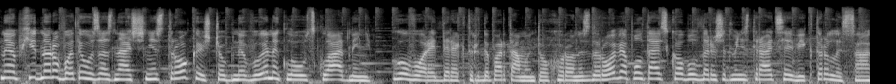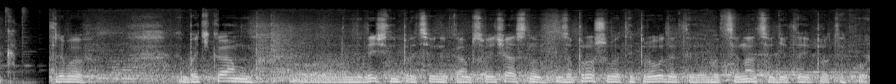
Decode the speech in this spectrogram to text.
необхідно робити у зазначені строки, щоб не виникло ускладнень, говорить директор департаменту охорони здоров'я Полтавської облдержадміністрації Віктор Лисак. Треба батькам, медичним працівникам своєчасно запрошувати, проводити вакцинацію дітей проти кору.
